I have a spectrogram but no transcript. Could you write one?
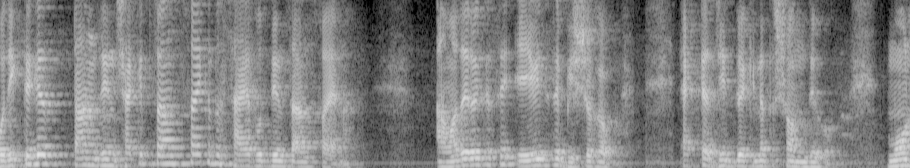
ওদিক থেকে তানজিন সাকিব চান্স পায়, কিন্তু সাহেবউদ্দিন চান্স পায় না। আমাদের হইতেছে, এই হইতেছে বিশ্বকাপ। একটা জিতবে কিনা তো সন্দেহ। মন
